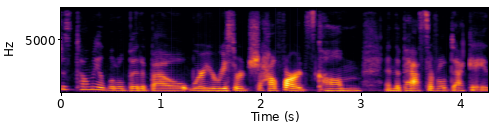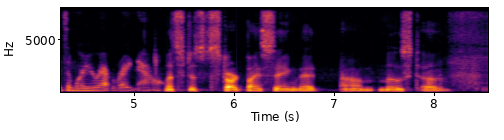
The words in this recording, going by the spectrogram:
Just tell me a little bit about where your research, how far it's come in the past several decades, and where you're at right now. Let's just start by saying that um, most of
